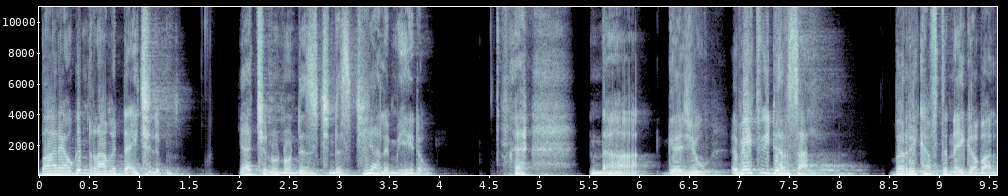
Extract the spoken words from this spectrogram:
ባሪያው ግን ራመድ አይችልም ያችን ሆኖ እንደዝች እንደዝች እያለ የሚሄደው። እና ገዢው ቤቱ ይደርሳል በር ከፍትና ይገባል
